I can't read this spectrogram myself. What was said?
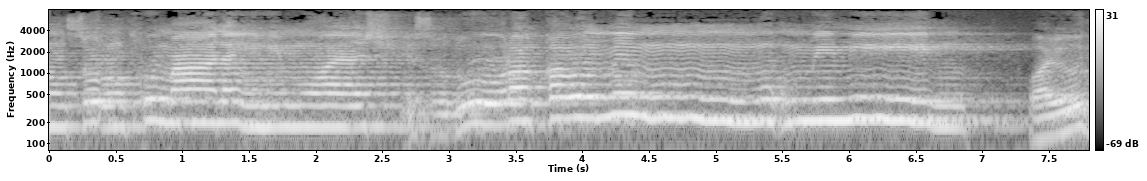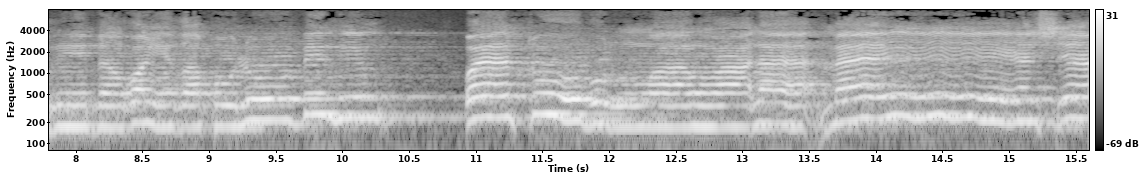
وينصركم عليهم ويشف صدور قوم مؤمنين. ويذهب غيظ قلوبهم ويتوب الله على من يشاء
